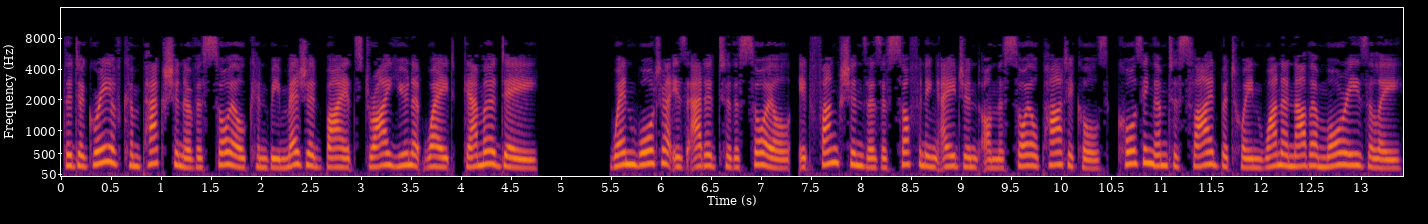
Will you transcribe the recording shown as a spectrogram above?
The degree of compaction of a soil can be measured by its dry unit weight, gamma d. When water is added to the soil, it functions as a softening agent on the soil particles, causing them to slide between one another more easily.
